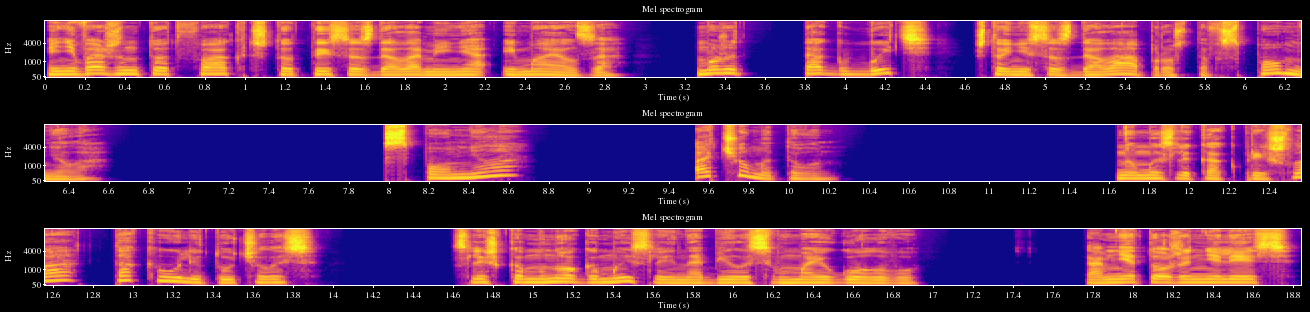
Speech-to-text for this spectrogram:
«И не важен тот факт, что ты создала меня и Майлза. Может так быть, что не создала, а просто вспомнила». «Вспомнила? О чем это он?» Но мысль как пришла, так и улетучилась. Слишком много мыслей набилось в мою голову. «Ко мне тоже не лезь»,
